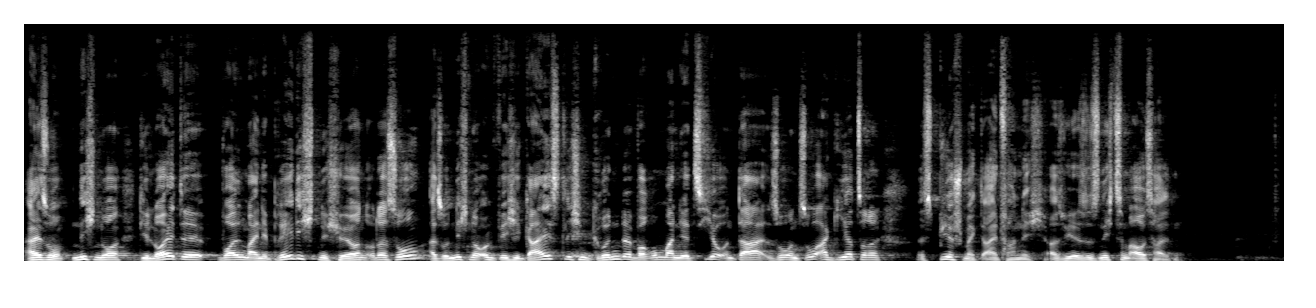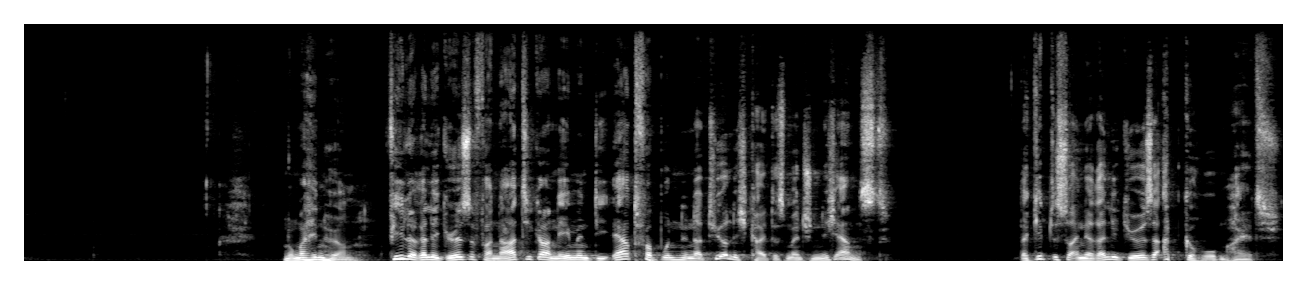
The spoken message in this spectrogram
Also nicht nur die Leute wollen meine Predigt nicht hören oder so, also nicht nur irgendwelche geistlichen Gründe, warum man jetzt hier und da so und so agiert, sondern das Bier schmeckt einfach nicht. Also hier ist es nicht zum Aushalten. Nur mal hinhören. Viele religiöse Fanatiker nehmen die erdverbundene Natürlichkeit des Menschen nicht ernst. Da gibt es so eine religiöse Abgehobenheit.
